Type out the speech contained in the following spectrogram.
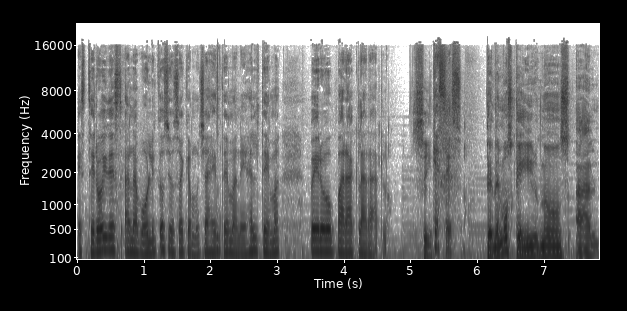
esteroides anabólicos? Yo sé que mucha gente maneja el tema, pero para aclararlo. Sí. ¿Qué es eso? Tenemos que irnos al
